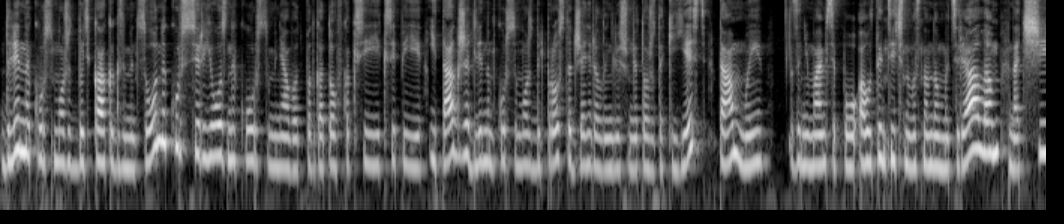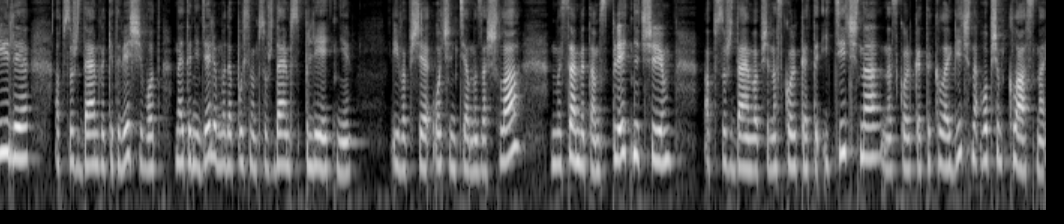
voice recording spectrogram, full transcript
Длинный курс может быть как экзаменационный курс, серьезный курс, у меня вот подготовка к CE, к CPE, и также длинным курсом может быть просто General English, у меня тоже такие есть. Там мы занимаемся по аутентичным в основном материалам, на чили, обсуждаем какие-то вещи. Вот на этой неделе мы, допустим, обсуждаем сплетни. И вообще очень тема зашла. Мы сами там сплетничаем, обсуждаем вообще, насколько это этично, насколько это экологично. В общем, классно.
